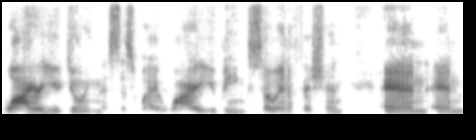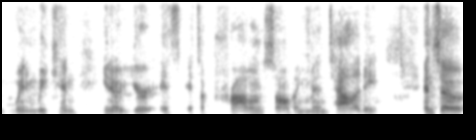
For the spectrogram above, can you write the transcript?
why are you doing this this way? Why are you being so inefficient? And and when we can you know you're it's it's a problem solving mentality. And so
